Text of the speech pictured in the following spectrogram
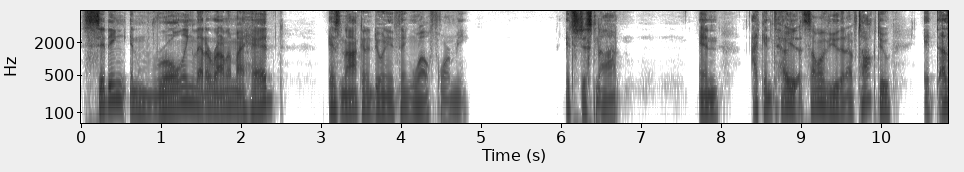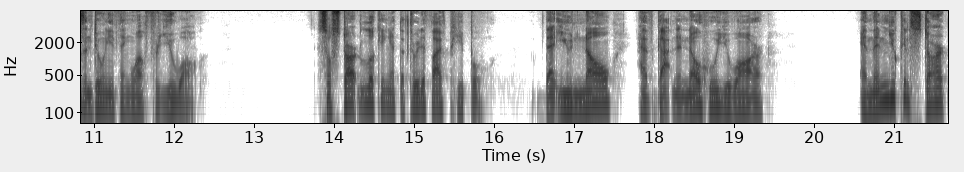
sitting and rolling that around in my head is not going to do anything well for me. It's just not. And I can tell you that some of you that I've talked to, it doesn't do anything well for you all. So start looking at the three to five people that you know have gotten to know who you are. And then you can start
